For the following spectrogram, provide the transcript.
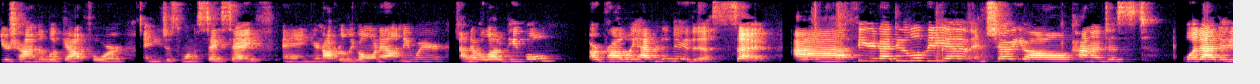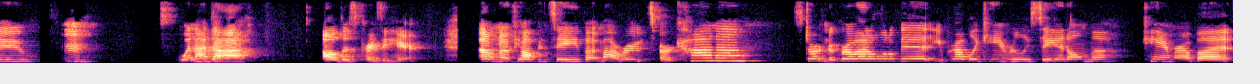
you're trying to look out for and you just want to stay safe and you're not really going out anywhere. I know a lot of people are probably having to do this. So I figured I'd do a little video and show y'all kind of just what I do mm, when I dye all this crazy hair. I don't know if y'all can see, but my roots are kind of starting to grow out a little bit. You probably can't really see it on the camera, but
